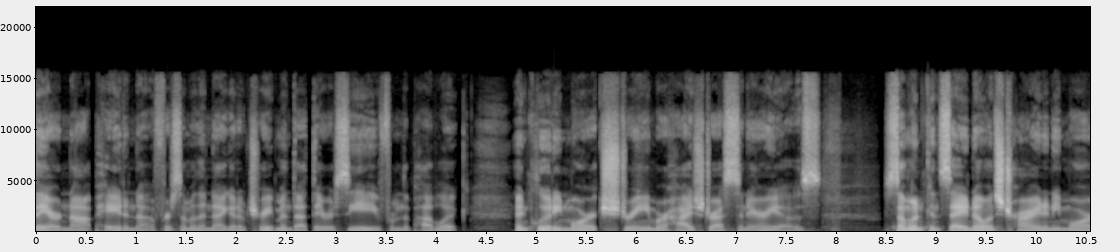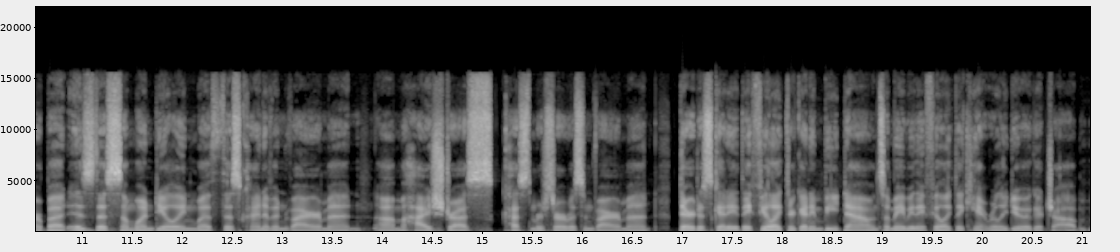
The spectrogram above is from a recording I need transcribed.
they are not paid enough for some of the negative treatment that they receive from the public, including more extreme or high stress scenarios. Someone can say no one's trying anymore, but is this someone dealing with this kind of environment, um, a high stress customer service environment? They're just getting, they feel like they're getting beat down, so maybe they feel like they can't really do a good job.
